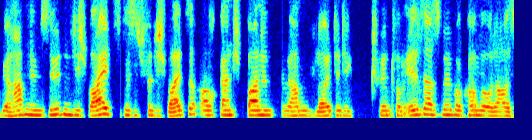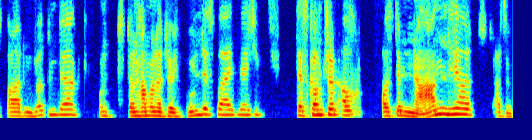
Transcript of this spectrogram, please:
wir haben im Süden die Schweiz, das ist für die Schweizer auch ganz spannend. Wir haben Leute, die geschwind vom Elsass rüberkommen oder aus Baden-Württemberg. Und dann haben wir natürlich bundesweit welche. Das kommt schon auch aus dem Namen her, also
